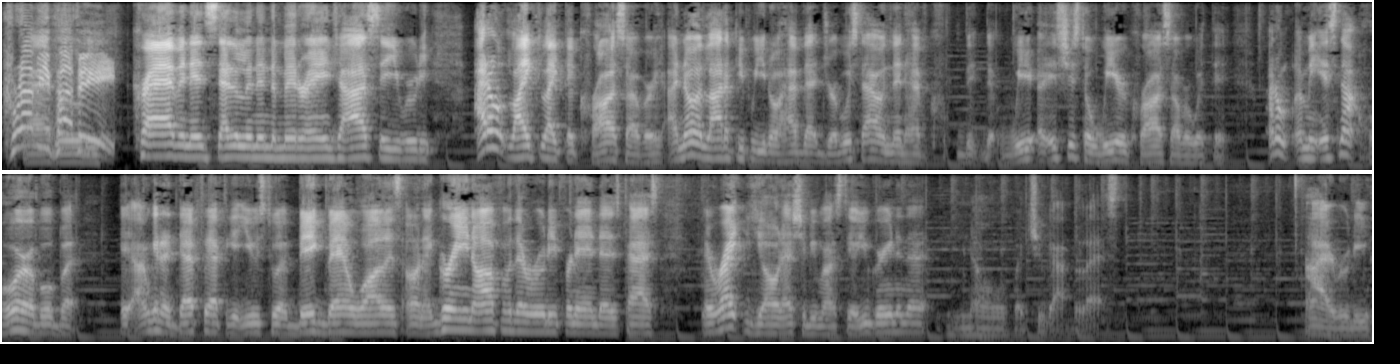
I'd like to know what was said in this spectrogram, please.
Krabby Patty! Crabbing and settling in the mid range. I see you, Rudy. I don't like like the crossover. I know a lot of people, you know, have that dribble style and then have the, the weird. It's just a weird crossover with it. I don't. I mean, it's not horrible, but I'm gonna definitely have to get used to it. Big Ben Wallace on a green off of the Rudy Fernandez pass. And right, yo, that should be my steal. You green in that? No, but you got blessed. All right, Rudy.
